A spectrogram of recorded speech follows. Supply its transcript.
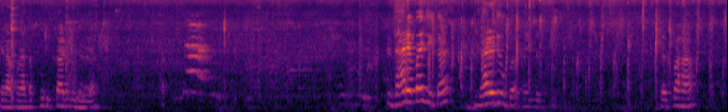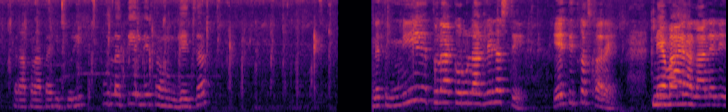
तर आपण आता पुरी काढून घेऊया. झाऱ्या पाहिजे का? झाऱ्या देऊ का? तर पहा तर आपण आता ही पुरी पूर्ण तेल निथळून घ्यायचं. मी तुला करू लागले नसते. हे तितकंच खरं आहे. आलेली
